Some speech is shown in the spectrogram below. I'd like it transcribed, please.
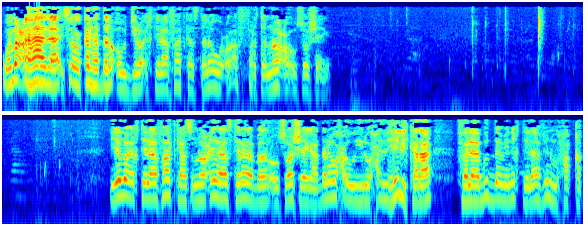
Wamaca haadaa isagoo kan haddana uu jiro ikhtilaafaadkaas tanawucu afarta nooca uu soo sheegay iyadoo ikhtilaafaadkaas noocyadaas tirada badan uu soo sheegay haddana waxa uu yidhi waxaa la heli karaa falaa budda min ikhtilaafin muxaqaq.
